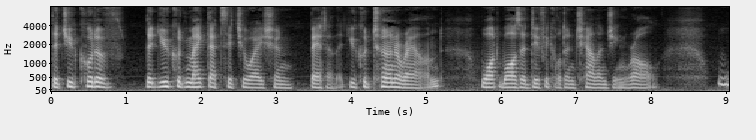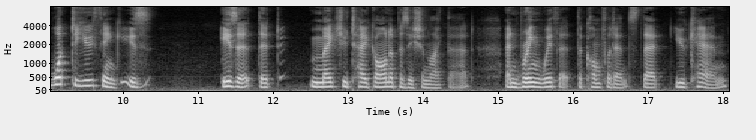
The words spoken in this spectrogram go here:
that you could have that you could make that situation better, that you could turn around what was a difficult and challenging role. What do you think is is it that makes you take on a position like that and bring with it the confidence that you can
